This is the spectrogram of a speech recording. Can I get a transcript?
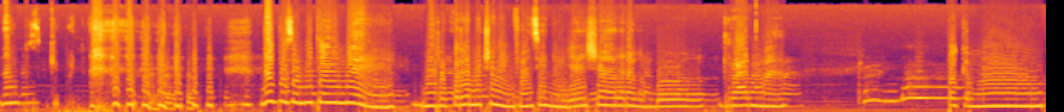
No, pues qué bueno. no, pues a mí también me, me recuerda mucho a mi infancia Inuyasha, Dragon Ball, Ranma, Pokémon.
